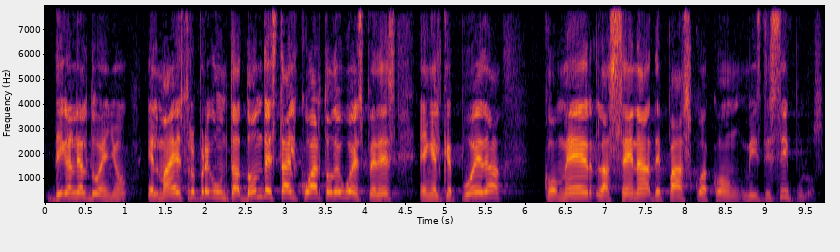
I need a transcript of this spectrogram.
díganle al dueño, el maestro pregunta, ¿dónde está el cuarto de huéspedes en el que pueda comer la cena de Pascua con mis discípulos?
